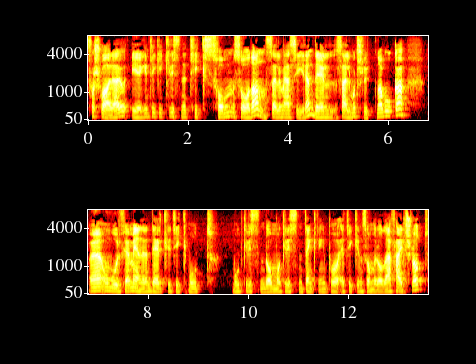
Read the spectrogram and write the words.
forsvarer jeg jo egentlig ikke kristen etikk som sådan, selv om jeg sier en del, særlig mot slutten av boka, eh, om hvorfor jeg mener en del kritikk mot, mot kristendom og kristen tenkning på etikkens område er feilslått.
